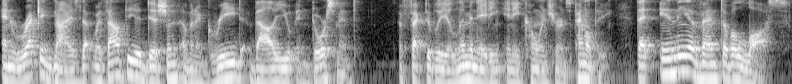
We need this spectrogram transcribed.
and recognize that without the addition of an agreed value endorsement, effectively eliminating any coinsurance penalty, that in the event of a loss,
